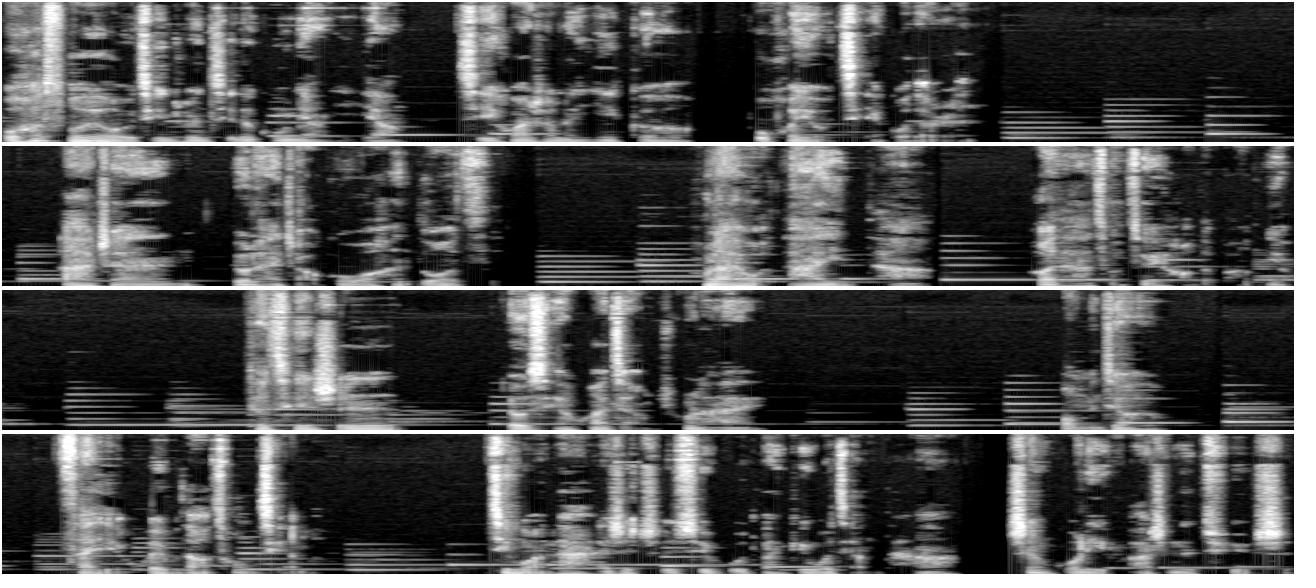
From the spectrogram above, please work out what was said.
我和所有青春期的姑娘一样，喜欢上了一个不会有结果的人。阿展又来找过我很多次，后来我答应他，和他做最好的朋友。可其实，有些话讲出来，我们就再也回不到从前了。尽管他还是持续不断给我讲他生活里发生的趣事，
